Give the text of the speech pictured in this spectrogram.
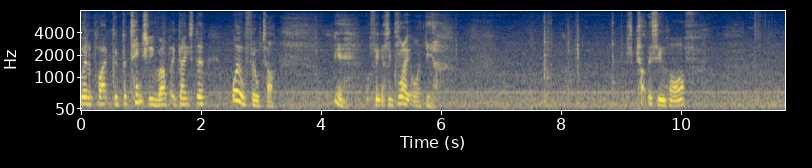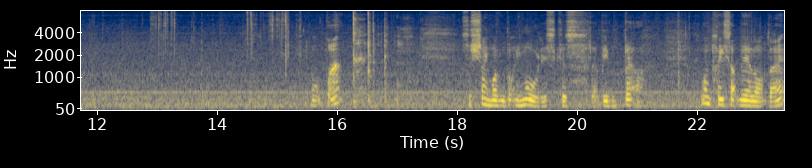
where the pipe could potentially rub against the oil filter. Yeah, I think that's a great idea. Just cut this in half. like that. It's a shame I haven't got any more of this because that'd be even better. One piece up there like that,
